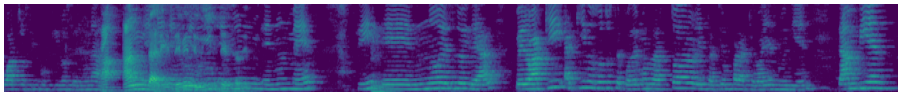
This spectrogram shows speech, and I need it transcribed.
cuatro o cinco kilos en una Ah, ándale, en- deben de en- huir de esas. En un mes, ¿sí? Eh, no es lo ideal, pero aquí, aquí nosotros te podemos dar toda la orientación para que vayas muy bien. También,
